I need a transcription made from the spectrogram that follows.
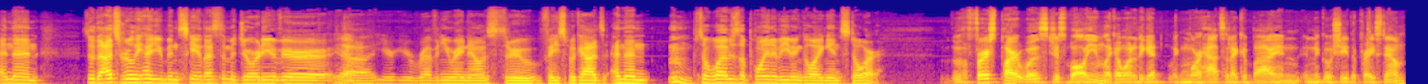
and then So that's really how you've been scaling. That's the majority of your Yeah. uh, your your revenue right now is through Facebook ads. And then, so what was the point of even going in store? the first part was just volume. Like I wanted to get like more hats that I could buy and, and negotiate the price down.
